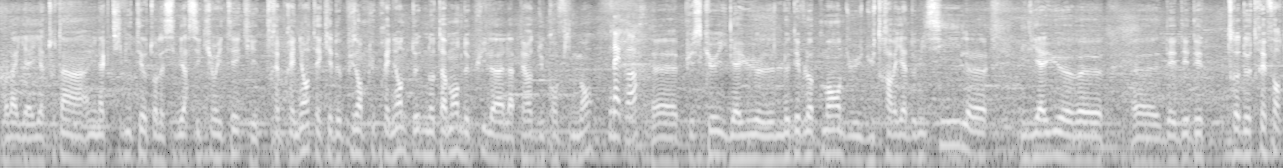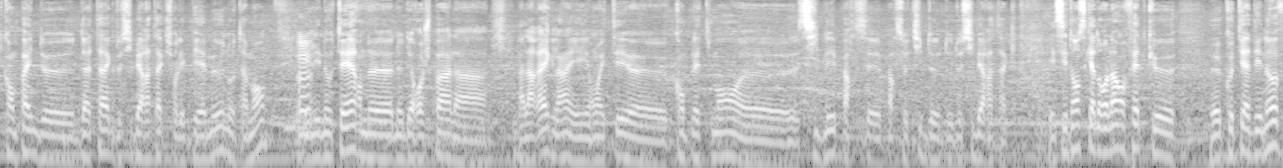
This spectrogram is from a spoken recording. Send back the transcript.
voilà, il y a, il y a toute un- une activité autour de la cybersécurité qui est très prégnante et qui est de plus en plus prégnante, de- notamment depuis la- la période du confinement. D'accord. Euh, puisqu'il y a eu le développement du, du travail à domicile, euh, il y a eu euh, euh, des, de très fortes campagnes d'attaques, de, cyberattaques sur les PME notamment, et Mm. les notaires ne, ne dérogent pas à la, à la règle hein, et ont été euh, complètement euh, ciblés par ce, type de, cyberattaque. Et c'est dans ce cadre-là en fait que euh, côté Adenov,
